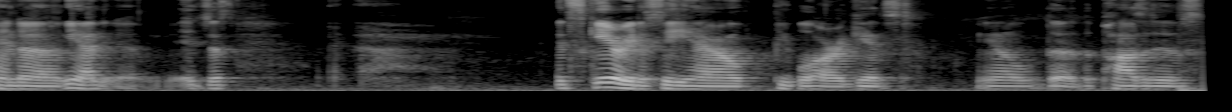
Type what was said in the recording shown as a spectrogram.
And uh, yeah, it's just it's scary to see how people are against, you know, the the positives.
